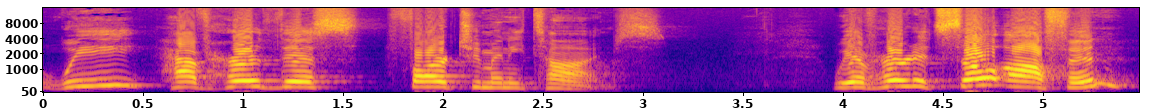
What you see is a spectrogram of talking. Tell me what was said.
we have heard this far too many times. We have heard it so often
